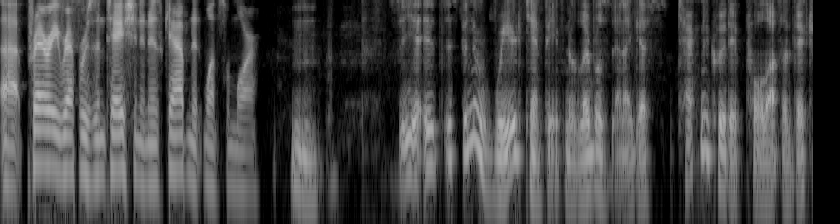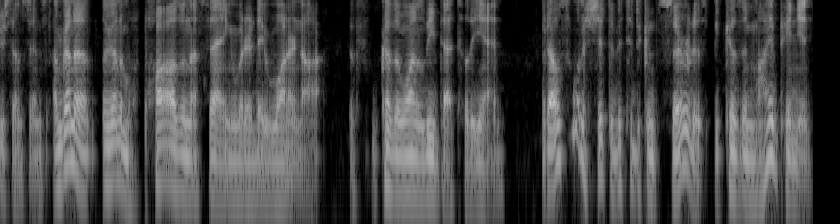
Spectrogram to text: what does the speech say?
uh, prairie representation in his cabinet once more. Hmm. So yeah, it's it's been a weird campaign from the Liberals. Then I guess technically they pulled off a victory some sense. I'm gonna I'm gonna pause on that saying whether they won or not because I want to leave that till the end. But I also want to shift a bit to the Conservatives because, in my opinion,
